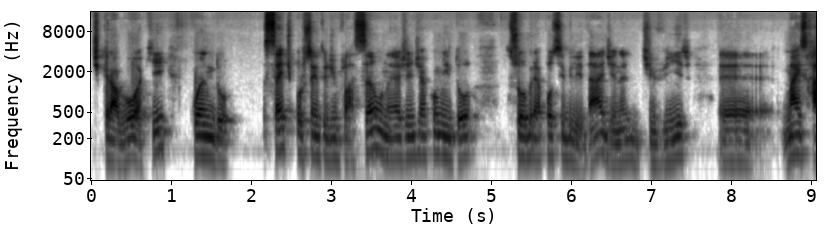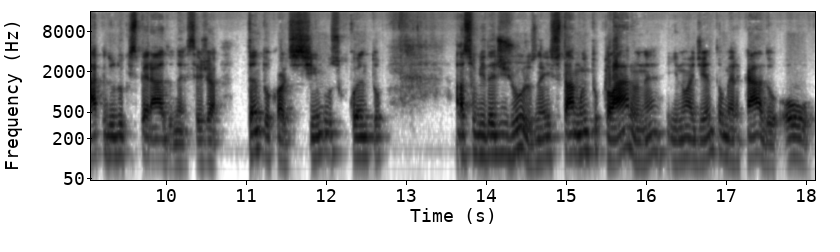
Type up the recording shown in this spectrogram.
te cravou aqui, quando 7% de inflação, né? A gente já comentou sobre a possibilidade, né? De vir é, mais rápido do que esperado, né? Seja tanto o corte de estímulos quanto a subida de juros, né? Isso está muito claro, né? E não adianta o mercado ou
